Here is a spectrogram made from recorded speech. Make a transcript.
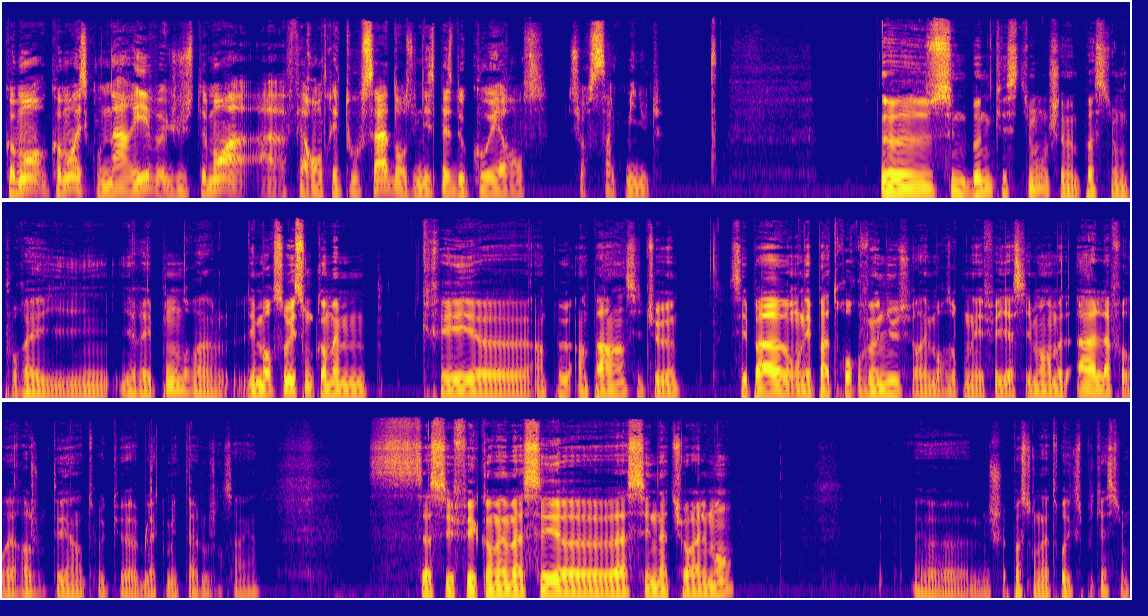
Comment, comment est-ce qu'on arrive justement à, à faire entrer tout ça dans une espèce de cohérence sur 5 minutes? Euh, c'est une bonne question. Je sais même pas si on pourrait y, y répondre. Les morceaux, ils sont quand même créés euh, un peu un par un, si tu veux. C'est pas, on n'est pas trop revenu sur des morceaux qu'on avait fait il y a six mois en mode ah là faudrait rajouter un truc euh, black metal ou j'en sais rien. Ça s'est fait quand même assez assez naturellement. Je sais pas si on a trop d'explications.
